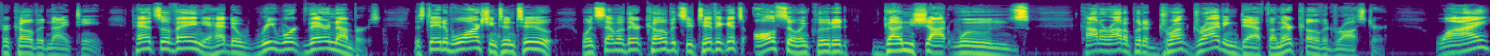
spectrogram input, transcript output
for COVID 19. Pennsylvania had to rework their numbers. The state of Washington, too, when some of their COVID certificates also included gunshot wounds. Colorado put a drunk driving death on their COVID roster. Why?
